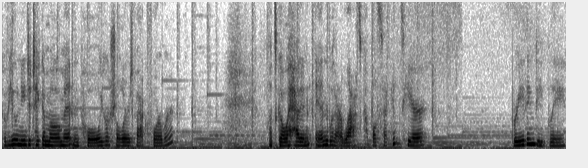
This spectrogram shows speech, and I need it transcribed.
So if you need to take a moment and pull your shoulders back forward, let's go ahead and end with our last couple seconds here. Breathing deeply.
